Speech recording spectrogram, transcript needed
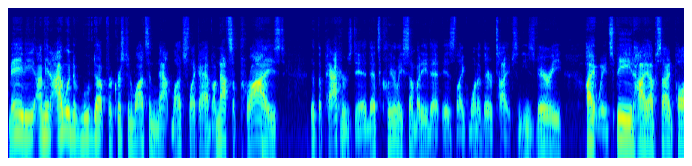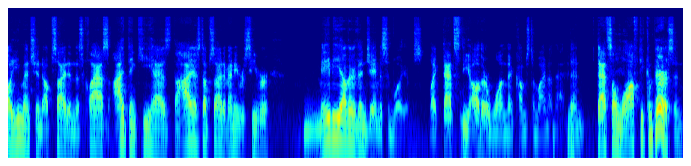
maybe. I mean, I wouldn't have moved up for Christian Watson that much like I have. I'm not surprised that the Packers did. That's clearly somebody that is like one of their types. And he's very height, weight, speed, high upside. Paul, you mentioned upside in this class. I think he has the highest upside of any receiver maybe other than Jameson Williams. Like that's the other one that comes to mind on that. Then that's a lofty comparison.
